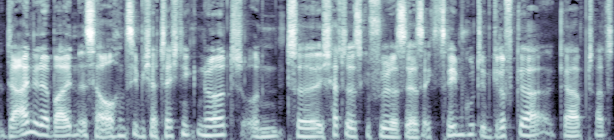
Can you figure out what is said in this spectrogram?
äh, der eine der beiden ist ja auch ein ziemlicher Technik-Nerd und äh, ich hatte das Gefühl, dass er es extrem gut im Griff ge gehabt hat.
